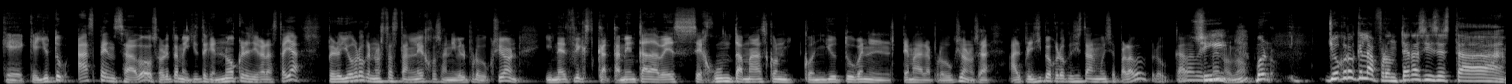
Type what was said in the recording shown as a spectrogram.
que, que YouTube. ¿Has pensado? O sea, ahorita me dijiste que no quieres llegar hasta allá, pero yo creo que no estás tan lejos a nivel producción. Y Netflix ca- también cada vez se junta más con, con YouTube en el tema de la producción. O sea, al principio creo que sí estaban muy separados, pero cada vez Sí, menos, ¿no? bueno, yo creo que la frontera sí se está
